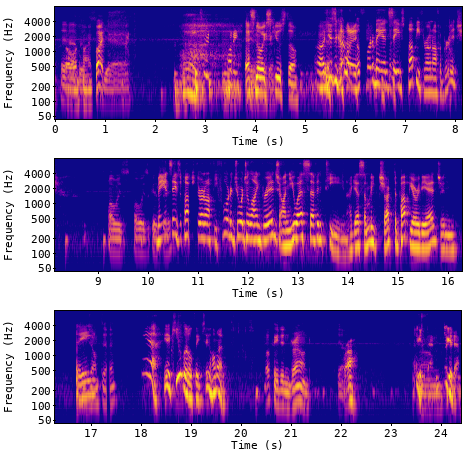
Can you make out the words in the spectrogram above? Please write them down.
happens all the time, but yeah. That's no excuse though. Uh, here's a good one. though. Florida man saves puppy thrown off a bridge. Always, always a good. Man thing. saves a puppy thrown off the Florida Georgia Line Bridge on US 17. I guess somebody chucked a puppy over the edge and they. He jumped in. Yeah, yeah, cute little thing too. Hold on. Lucky he didn't drown. Yeah. Wow. Look at that. Um, Look at that.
